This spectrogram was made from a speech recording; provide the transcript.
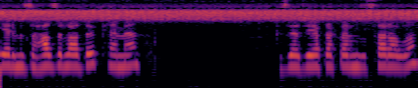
Yerimizi hazırladık hemen. Güzelce yapraklarımızı saralım.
